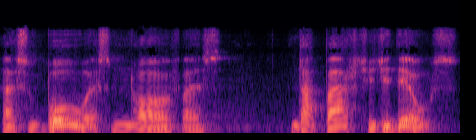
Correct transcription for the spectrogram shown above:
as boas novas da parte de Deus.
